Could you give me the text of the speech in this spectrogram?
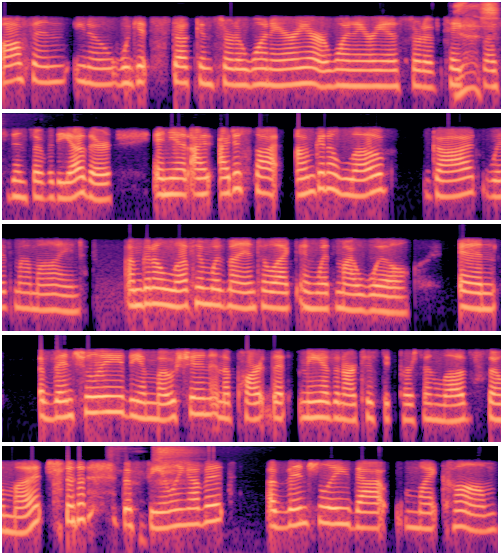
often, you know, we get stuck in sort of one area or one area sort of takes Yes. precedence over the other. And yet I, I just thought, I'm going to love God with my mind. I'm going to love him with my intellect and with my will. And eventually the emotion and the part that me as an artistic person loves so much, the feeling of it, eventually that might come.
